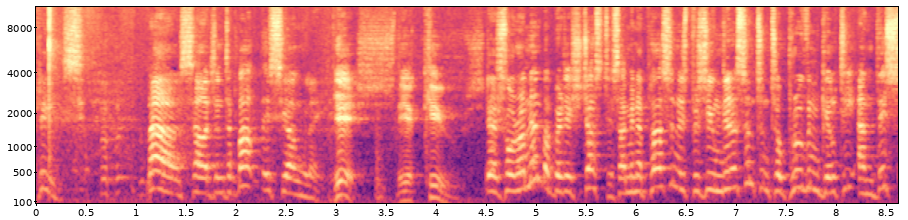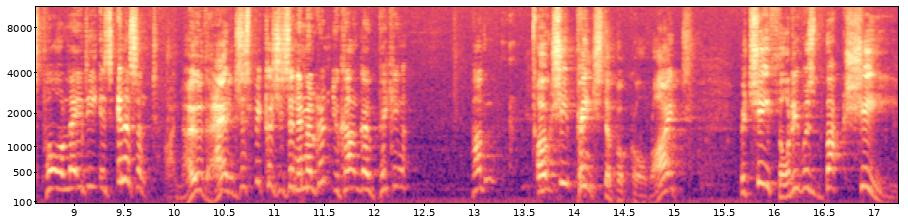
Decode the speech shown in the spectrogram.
please. Now, Sergeant, about this young lady. Yes, the accused. Yes, well, remember British justice. I mean, a person is presumed innocent until proven guilty, and this poor lady is innocent. I know that. I mean, just because she's an immigrant, you can't go picking... Pardon? Oh, she pinched the book all right, but she thought it was buckshee.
